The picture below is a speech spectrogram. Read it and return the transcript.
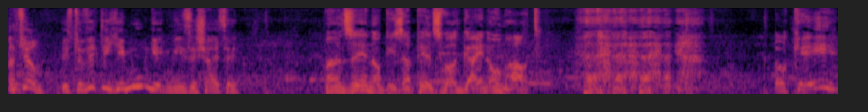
Artyom, bist du wirklich immun gegen diese Scheiße? Mal sehen, ob dieser Pilzwodka ihn umhaut. Okay,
